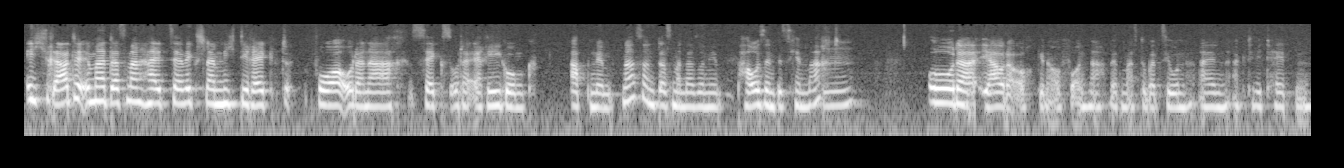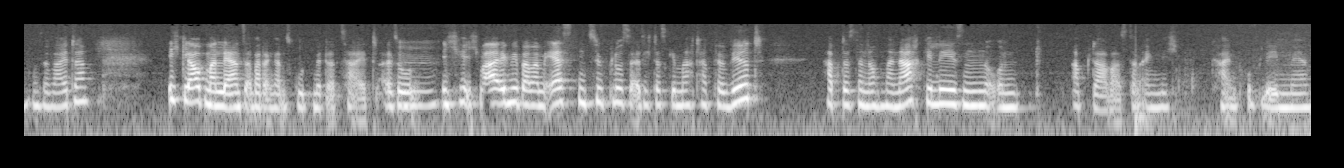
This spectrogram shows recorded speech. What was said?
ich rate immer, dass man halt Cervixschleim nicht direkt vor oder nach Sex oder Erregung abnimmt, ne? sondern dass man da so eine Pause ein bisschen macht. Mhm. Oder ja, oder auch genau vor und nach der Masturbation, allen Aktivitäten und so weiter. Ich glaube, man lernt es aber dann ganz gut mit der Zeit. Also mhm. ich, ich war irgendwie bei meinem ersten Zyklus, als ich das gemacht habe, verwirrt, habe das dann nochmal nachgelesen und ab da war es dann eigentlich kein Problem mehr.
